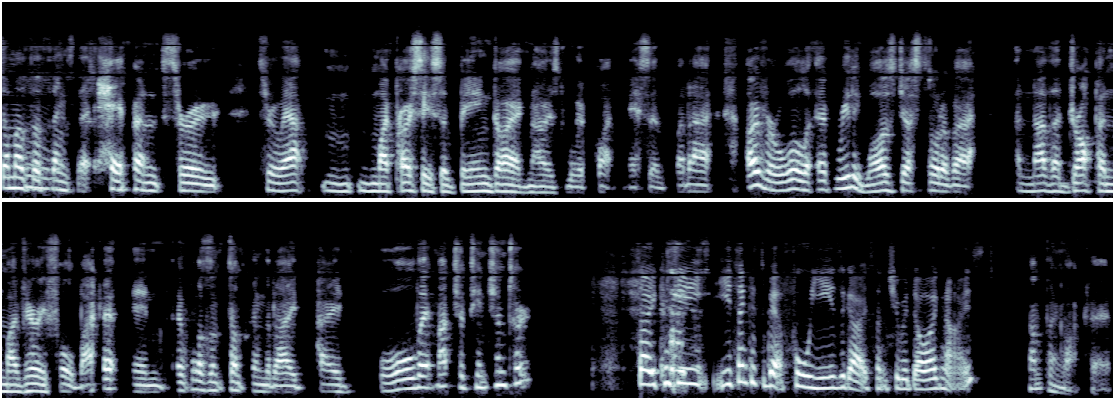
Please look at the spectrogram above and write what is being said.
Some of the Mm. things that happened through throughout m- my process of being diagnosed were quite massive. But uh, overall, it really was just sort of a another drop in my very full bucket, and it wasn't something that I paid all that much attention to. So, because you you think it's about four years ago since you were diagnosed, Something like that.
